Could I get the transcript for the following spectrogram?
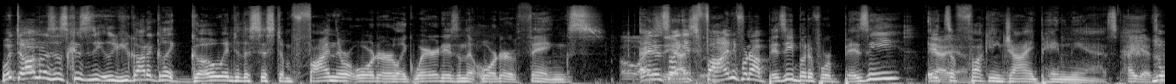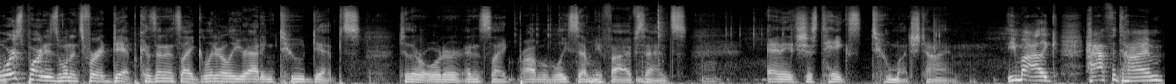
What Domino's is because you got to like go into the system, find their order, like where it is in the order of things. Oh, I and it's see, like I it's see. fine if we're not busy, but if we're busy, Yeah, it's a yeah. fucking giant pain in the ass. I get the you. worst part is when it's for a dip, because then it's like literally you're adding two dips to their order, and it's like probably seventy five cents, and it just takes too much time. You might like half the time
